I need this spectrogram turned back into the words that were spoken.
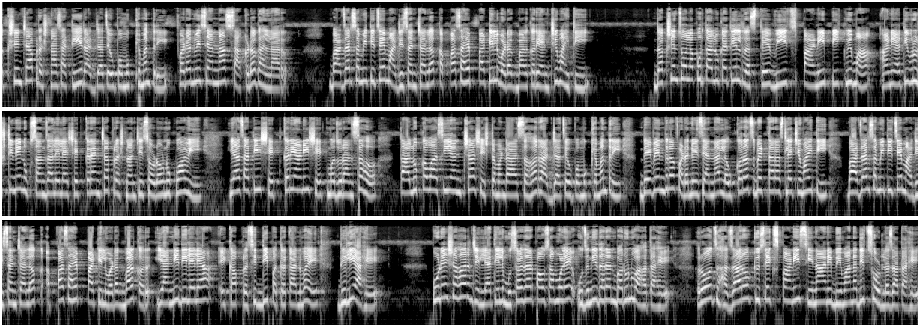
दक्षिणच्या प्रश्नासाठी राज्याचे उपमुख्यमंत्री फडणवीस यांना साकडं घालणार. बाजार समितीचे माजी संचालक अप्पासाहेब पाटील वडकबाळकर यांची माहिती. दक्षिण सोलापूर तालुक्यातील रस्ते वीज पाणी पीक विमा आणि अतिवृष्टीने नुकसान झालेल्या शेतकऱ्यांच्या प्रश्नांची सोडवणूक व्हावी यासाठी शेतकरी आणि शेतमजुरांसह तालुकावासियांच्या शिष्टमंडळासह राज्याचे उपमुख्यमंत्री देवेंद्र फडणवीस यांना लवकरच भेटणार असल्याची माहिती बाजार समितीचे माजी संचालक अप्पासाहेब पाटील वडकबाळकर यांनी दिलेल्या एका प्रसिद्धी पत्रकान्वये दिली आहे. पुणे शहर जिल्ह्यातील मुसळधार पावसामुळे उजनी धरण भरून वाहत आहे. रोज हजारो क्युसेक्स पाणी सीना आणि भीमा नदीत सोडलं जात आहे.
